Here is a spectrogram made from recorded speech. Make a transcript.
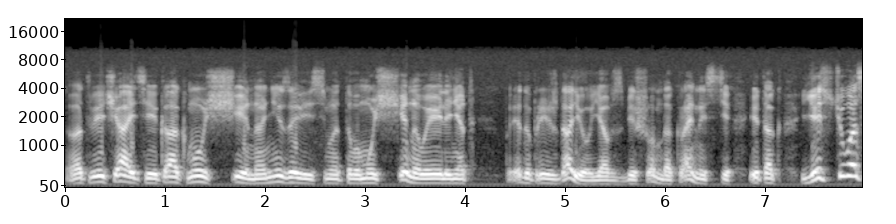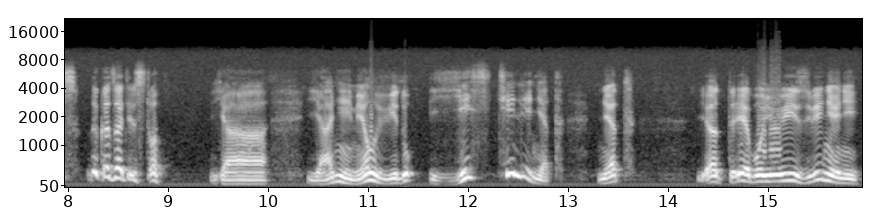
Отвечайте, как мужчина, независимо от того, мужчина вы или нет. Предупреждаю, я взбешен до крайности. Итак, есть у вас доказательства? Я... я не имел в виду, есть или нет. Нет. Я требую извинений.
